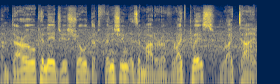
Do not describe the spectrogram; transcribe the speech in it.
and Dara Ó showed that finishing is a matter of right place, right time.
